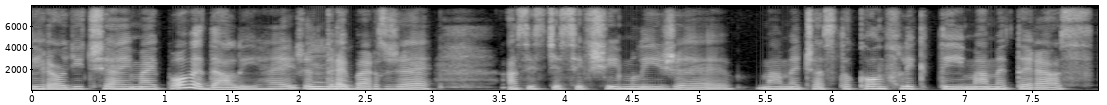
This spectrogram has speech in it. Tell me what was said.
tí rodičia im aj povedali, hej, že mm-hmm. trebárs, že asi ste si všimli, že máme často konflikty, máme teraz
